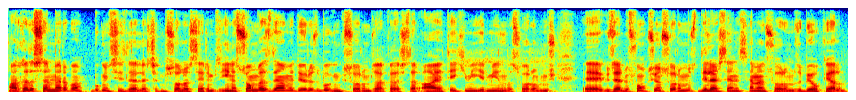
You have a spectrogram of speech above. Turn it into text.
Arkadaşlar merhaba. Bugün sizlerle çıkmış sorular serimizi yine son gaz devam ediyoruz. Bugünkü sorumuz arkadaşlar AYT 2020 yılında sorulmuş. Ee, güzel bir fonksiyon sorumuz. Dilerseniz hemen sorumuzu bir okuyalım.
